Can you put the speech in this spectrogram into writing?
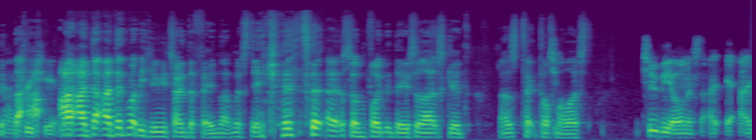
I appreciate I, that. I, I, I did want to hear you try and defend that mistake at some point today, so that's good. That's ticked off my list. To be honest, I, I,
